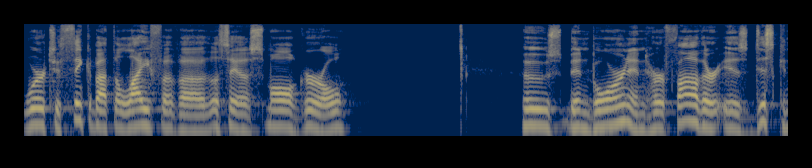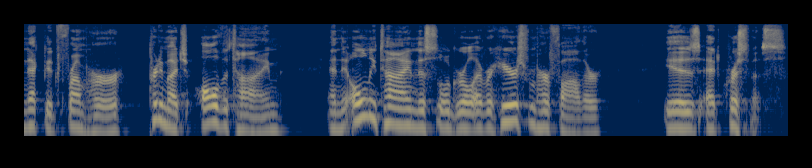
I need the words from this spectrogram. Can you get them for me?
were to think about the life of, a, let's say, a small girl who's been born and her father is disconnected from her pretty much all the time. And the only time this little girl ever hears from her father is at Christmas.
